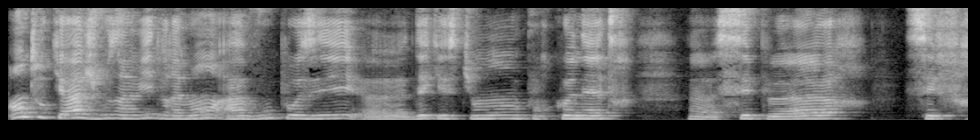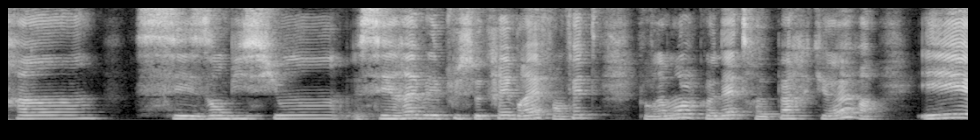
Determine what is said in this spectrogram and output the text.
En tout cas, je vous invite vraiment à vous poser des questions pour connaître euh, ses peurs, ses freins, ses ambitions, ses rêves les plus secrets. Bref, en fait, il faut vraiment le connaître par cœur. Et,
